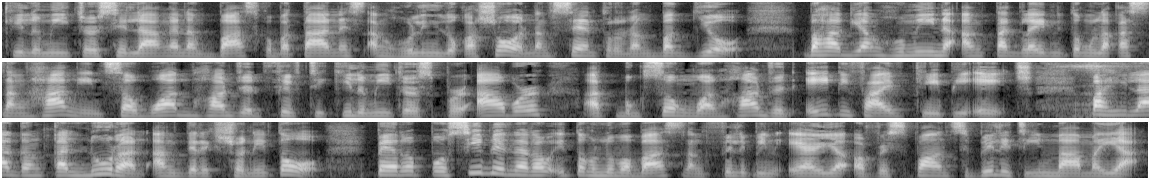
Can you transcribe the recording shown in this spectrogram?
kilometers silangan ng Basco Batanes ang huling lokasyon ng sentro ng bagyo. Bahagyang humina ang taglay nitong lakas ng hangin sa 150 kilometers per hour at bugsong 185 kph. Pahilagang kanluran ang direksyon nito, pero posible na raw itong lumabas ng Philippine Area of Responsibility mamaya.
